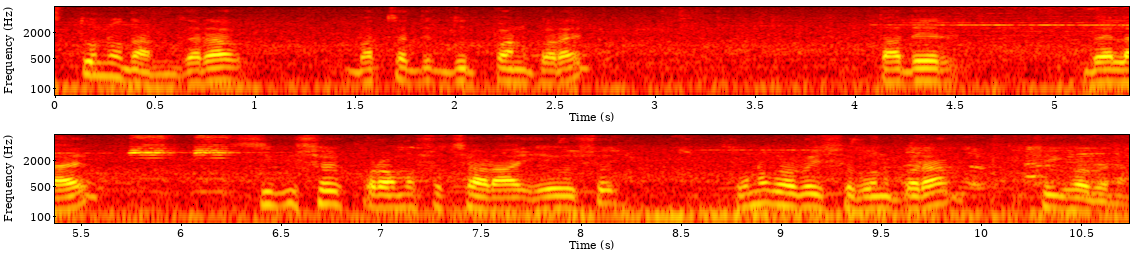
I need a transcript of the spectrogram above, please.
স্তন্যদান, যারা বাচ্চাদের দুধ পান করায়, তাদের বেলায় চিকিৎসক পরামর্শ ছাড়া এই ওষুধ কোনোভাবেই সেবন করা ঠিক হবে না।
